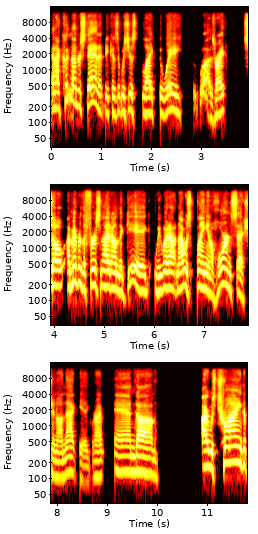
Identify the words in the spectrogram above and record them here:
And I couldn't understand it because it was just like the way it was, right? So I remember the first night on the gig, we went out and I was playing in a horn section on that gig, right? And um, I was trying to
